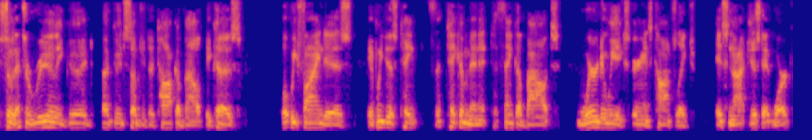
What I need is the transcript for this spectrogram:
So that's a really good, a good subject to talk about because what we find is if we just take, take a minute to think about where do we experience conflict? It's not just at work,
